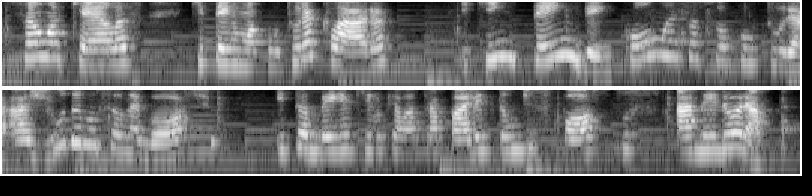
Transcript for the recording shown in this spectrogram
são aquelas que têm uma cultura clara e que entendem como essa sua cultura ajuda no seu negócio e também aquilo que ela atrapalha e estão dispostos a melhorar.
